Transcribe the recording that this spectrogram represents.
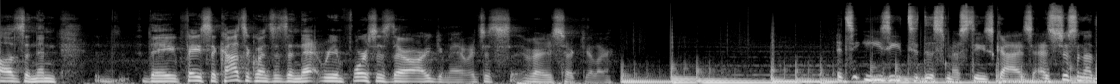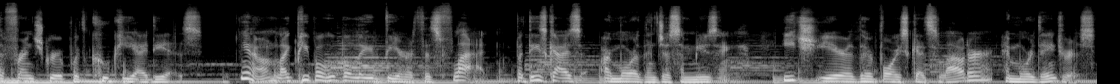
laws and then they face the consequences, and that reinforces their argument, which is very circular. It's easy to dismiss these guys as just another fringe group with kooky ideas. You know, like people who believe the earth is flat. But these guys are more than just amusing. Each year, their voice gets louder and more dangerous,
